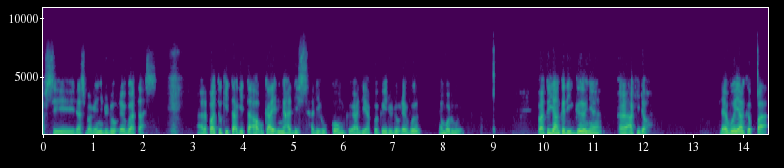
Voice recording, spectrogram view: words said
tafsir dan sebagainya duduk level atas. Uh, lepas tu kitab-kitab yang berkait dengan hadis. Hadis hukum ke hadis apa ke duduk level nombor dua. Lepas tu yang ketiganya uh, akidah. Level yang keempat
